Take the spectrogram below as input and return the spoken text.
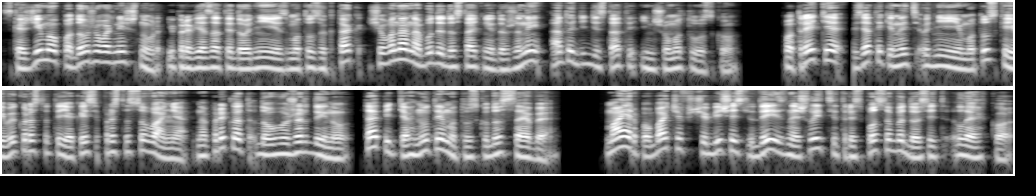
скажімо, подовжувальний шнур і прив'язати до однієї з мотузок так, що вона набуде достатньої довжини, а тоді дістати іншу мотузку. По-третє, взяти кінець однієї мотузки і використати якесь пристосування, наприклад, довгу жердину, та підтягнути мотузку до себе. Майер побачив, що більшість людей знайшли ці три способи досить легко.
